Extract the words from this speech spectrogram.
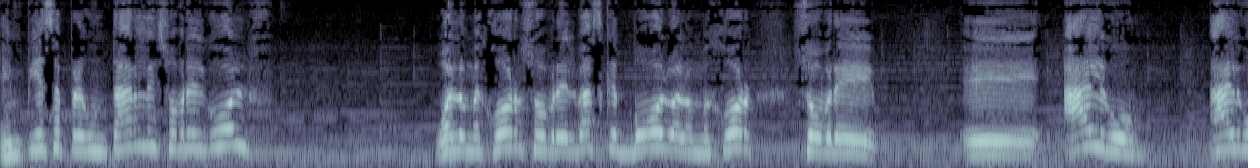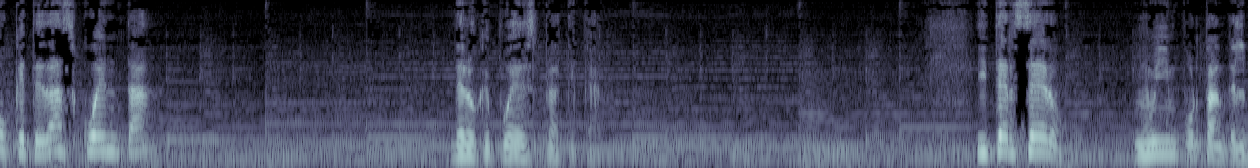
Empieza a preguntarle sobre el golf. O a lo mejor sobre el básquetbol, o a lo mejor sobre eh, algo, algo que te das cuenta de lo que puedes platicar. Y tercero, muy importante, el,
